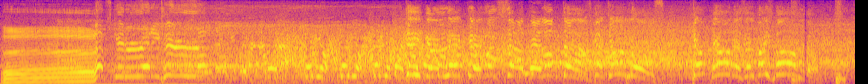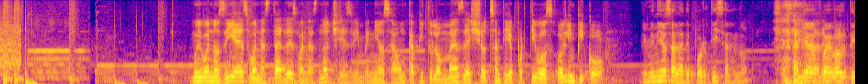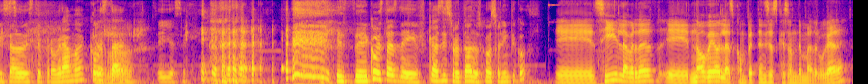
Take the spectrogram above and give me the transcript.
Let's get ready to rumble. ¡Díganle que no es a pelotas, cachorros! ¡Campeones del béisbol! Muy buenos días, buenas tardes, buenas noches, bienvenidos a un capítulo más de Shots Antideportivos Olímpico. Bienvenidos a la Deportiza, ¿no? Así ya fue Deportiza. bautizado este programa. ¿Cómo Qué están? horror. Sí, ya sé. este, ¿Cómo estás, Dave? ¿Has disfrutado de los Juegos Olímpicos? Eh, sí, la verdad, eh, no veo las competencias que son de madrugada.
